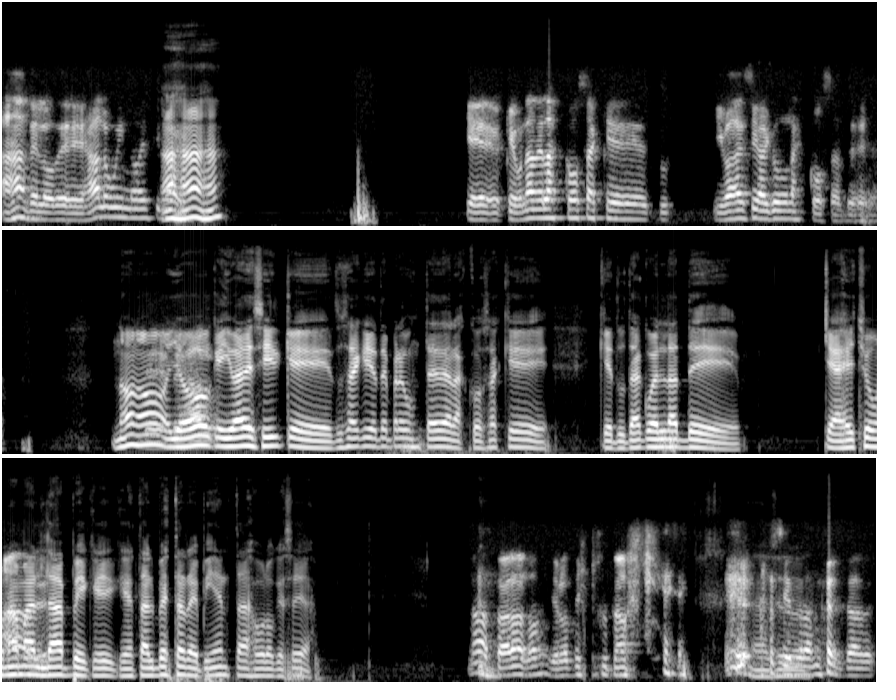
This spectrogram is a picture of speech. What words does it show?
Ajá, de lo de Halloween 99. Ajá, ajá. Que, que una de las cosas que... Iba a decir algo de unas cosas de... No, no, yo que iba a decir que... Tú sabes que yo te pregunté de las cosas que, que tú te acuerdas de que has hecho una ah, maldad que, que, tal vez te arrepientas o lo que sea. No, hasta ahora no, yo lo he disfrutado ah, haciendo las maldades.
